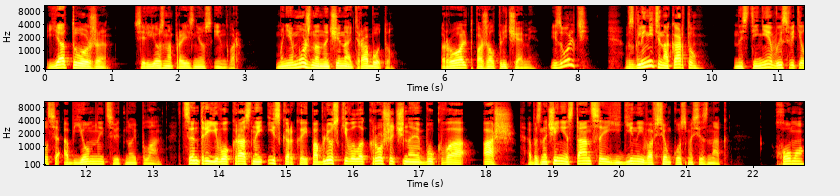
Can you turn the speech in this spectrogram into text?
«Я тоже», — серьезно произнес Ингвар. «Мне можно начинать работу?» Роальд пожал плечами. «Извольте. Взгляните на карту, на стене высветился объемный цветной план. В центре его красной искоркой поблескивала крошечная буква «H», обозначение станции, единый во всем космосе знак. «Homo»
